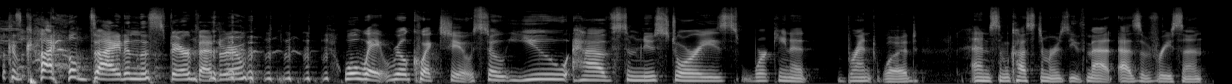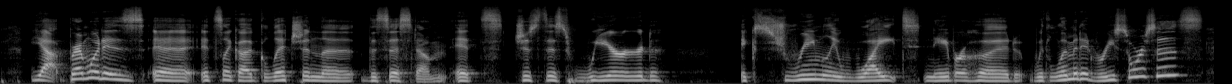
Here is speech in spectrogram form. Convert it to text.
Because Kyle died in the spare bedroom. well, wait, real quick, too. So, you have some new stories working at Brentwood and some customers you've met as of recent. Yeah, Brentwood is uh, it's like a glitch in the the system. It's just this weird extremely white neighborhood with limited resources.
